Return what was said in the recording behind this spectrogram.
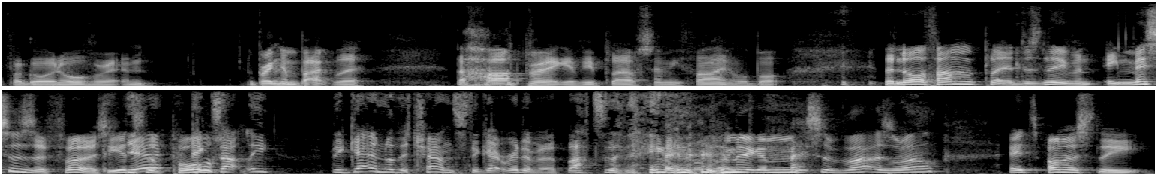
for going over it and bringing back the the heartbreak of your playoff semi final. But the Northampton player doesn't even. He misses it first. He hits yeah, the post. exactly. They get another chance to get rid of it. That's the thing. and they make a mess of that as well. It's honestly,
